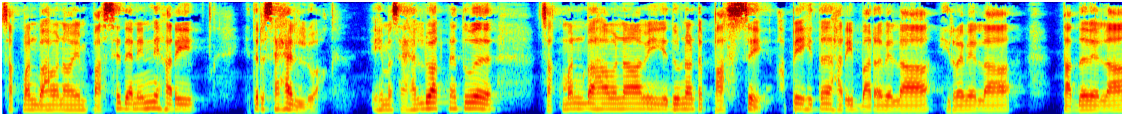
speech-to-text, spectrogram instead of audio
සක්මන් භාවනාවෙන් පස්සේ දැනෙන්නේ හරි හිතට සැහැල්ලුවක්. එහෙම සැහැල්ලුවක් නැතුව සක්මන් භාවනාවේ යෙදුණාට පස්සේ අපේ හිත හරි බර වෙලා, හිර වෙලා, තද වෙලා,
